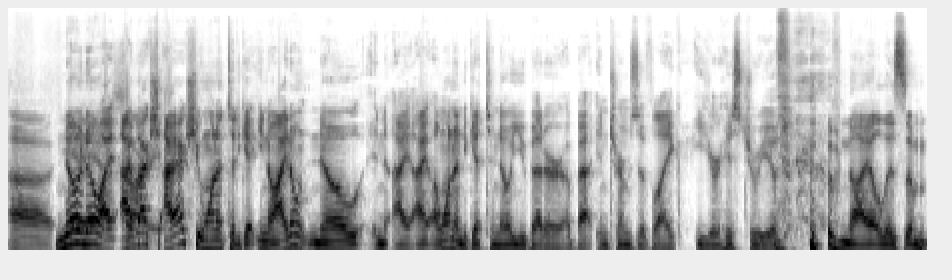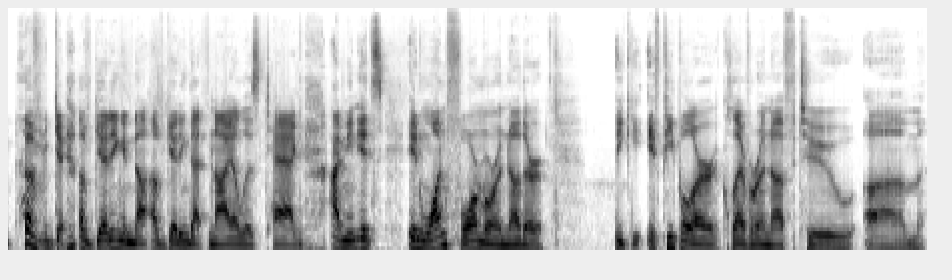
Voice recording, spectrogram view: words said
uh, No, yeah, no, I, I've actually, I actually wanted to get, you know, I don't know, I, I, wanted to get to know you better about in terms of like your history of, of nihilism, of get, of getting of getting that nihilist tag. I mean, it's in one form or another. If people are clever enough to, um,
